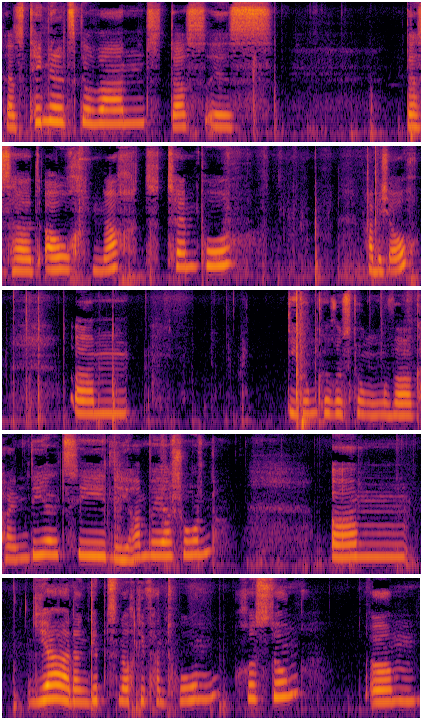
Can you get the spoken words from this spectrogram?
Das Tingelsgewand, das ist. Das hat auch Nachttempo. Habe ich auch. Ähm, die Dunkelrüstung war kein DLC, die haben wir ja schon. Ähm, ja, dann gibt es noch die Phantomrüstung. Ähm,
